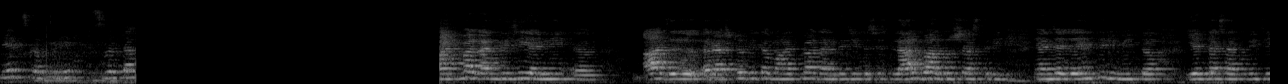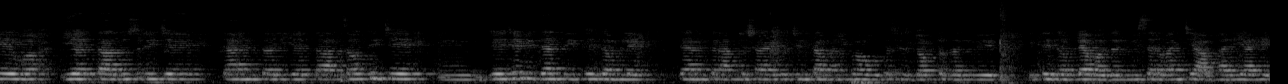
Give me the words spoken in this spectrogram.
तेच कपडे स्वतः महात्मा गांधीजी यांनी आज राष्ट्रपिता महात्मा गांधीजी तसेच लाल बहादूर शास्त्री यांच्या जयंतीनिमित्त इयत्ता सातवीचे व इयत्ता दुसरीचे त्यानंतर इयत्ता चौथीचे जे जे विद्यार्थी इथे जमले त्यानंतर आमच्या शाळेचे चिंतामणी भाऊ तसेच डॉक्टर रणवीर इथे जमल्याबद्दल मी सर्वांची आभारी आहे.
